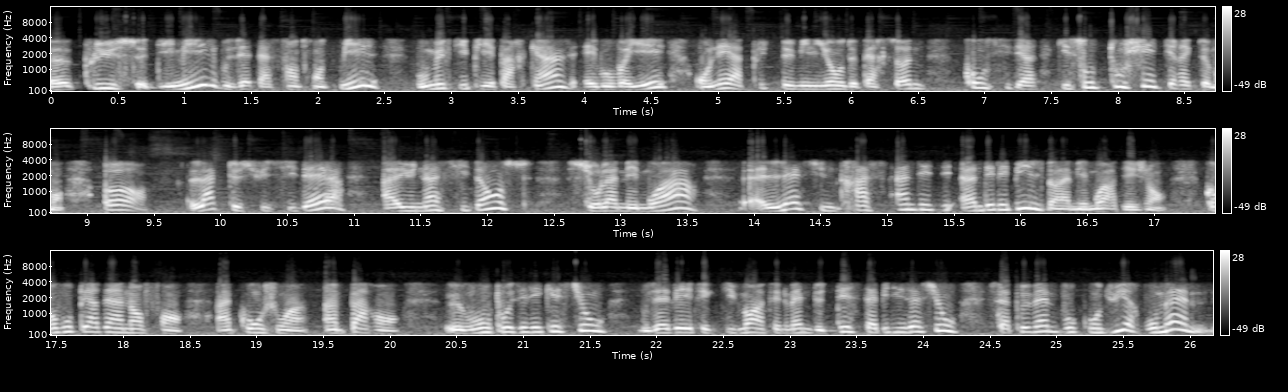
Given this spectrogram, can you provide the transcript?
euh, plus 10 000, vous êtes à 130 000, vous multipliez par 15 et vous voyez, on est à plus de 2 millions de personnes qui sont touchées directement. Or, l'acte suicidaire a une incidence sur la mémoire, laisse une trace indé- indélébile dans la mémoire des gens. Quand vous perdez un enfant, un conjoint, un parent, euh, vous vous posez des questions. Vous avez effectivement un phénomène de déstabilisation. Ça peut même vous conduire vous-même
